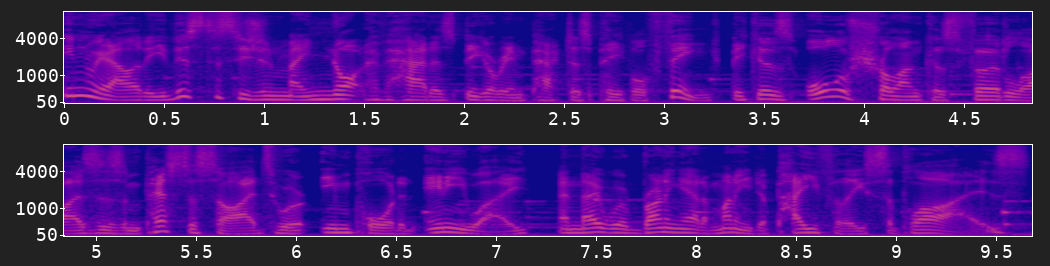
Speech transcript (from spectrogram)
In reality, this decision may not have had as big an impact as people think, because all of Sri Lanka's fertilisers and pesticides were imported anyway, and they were running out of money to pay for these supplies.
